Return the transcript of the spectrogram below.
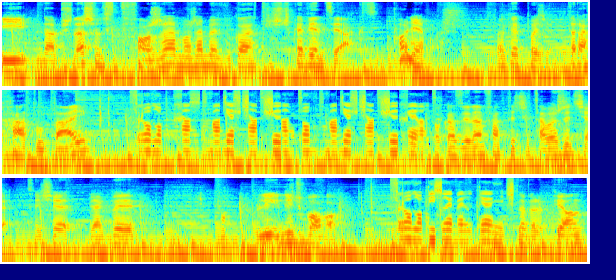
I na, przy naszym stworze możemy wykonać troszeczkę więcej akcji, ponieważ, tak jak powiedziałem, tracha tutaj Prolog has 23 Anton 23 Herald. pokazuje nam faktycznie całe życie, w sensie jakby liczbowo. Level 5. Level 5,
